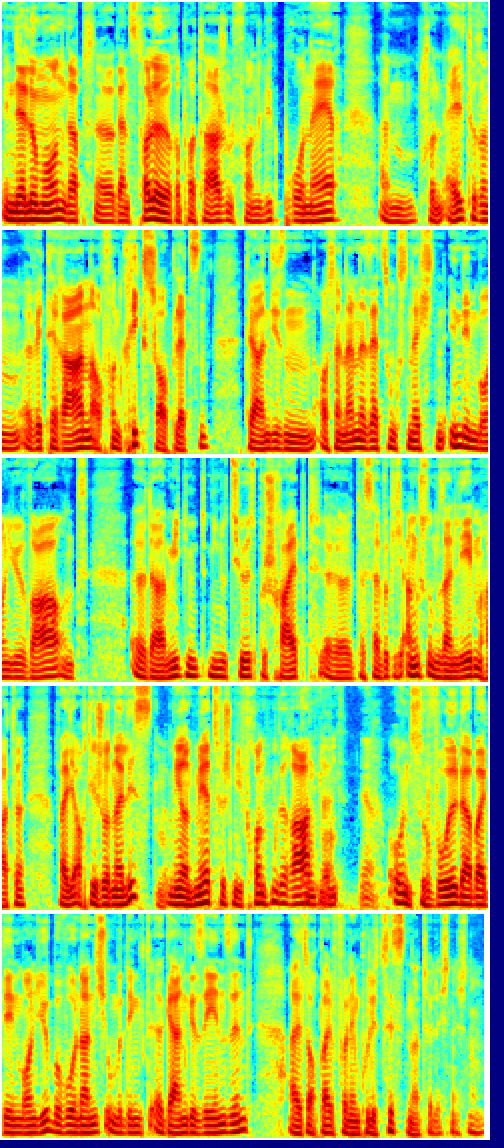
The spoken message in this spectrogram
In der Le Monde gab es äh, ganz tolle Reportagen von Luc Bronner, einem schon älteren äh, Veteran, auch von Kriegsschauplätzen, der an diesen Auseinandersetzungsnächten in den Banlieues war und äh, da minutiös beschreibt, äh, dass er wirklich Angst um sein Leben hatte, weil ja auch die Journalisten mehr und mehr zwischen die Fronten geraten und, ja. und, sowohl da bei den Banlieue-Bewohnern nicht unbedingt äh, gern gesehen sind, als auch bei von den Polizisten natürlich nicht. Ne?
